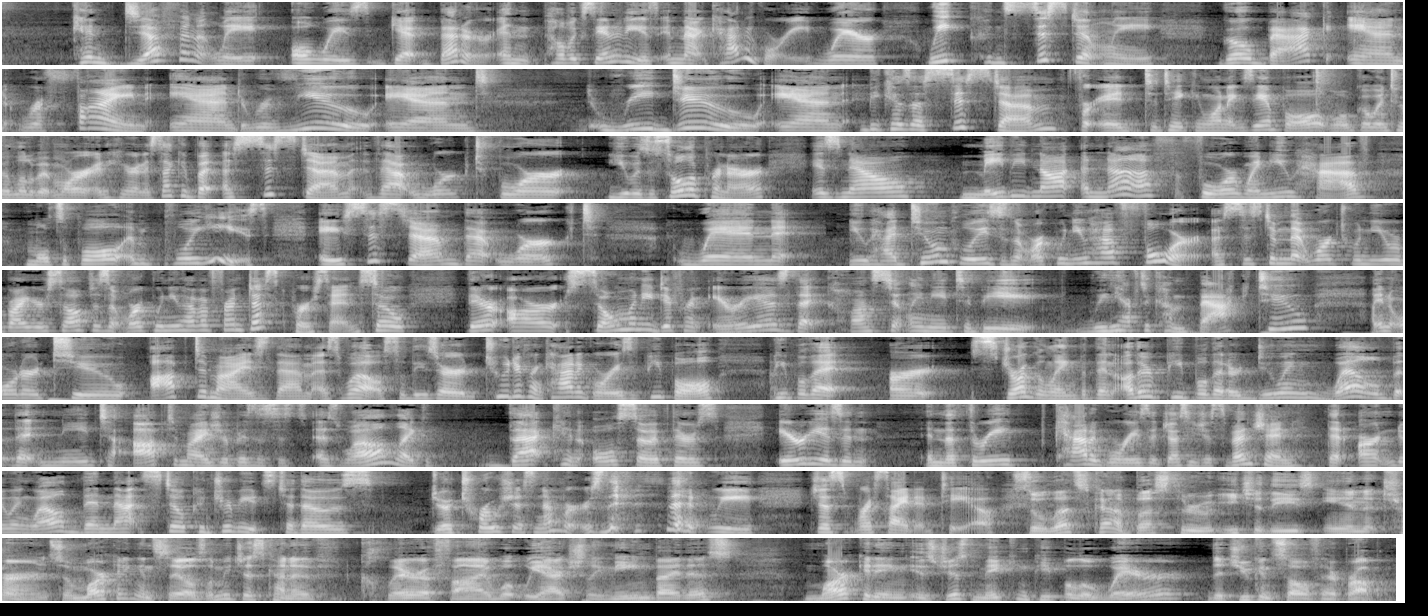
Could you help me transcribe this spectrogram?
can definitely always get better. And pelvic sanity is in that category where we consistently go back and refine and review and redo and because a system for it to taking one example we'll go into a little bit more here in a second but a system that worked for you as a solopreneur is now maybe not enough for when you have multiple employees. A system that worked when you had two employees doesn't work when you have four. A system that worked when you were by yourself doesn't work when you have a front desk person. So there are so many different areas that constantly need to be, we have to come back to in order to optimize them as well. So these are two different categories of people people that are struggling, but then other people that are doing well, but that need to optimize your business as well. Like that can also, if there's areas in, in the three categories that Jesse just mentioned that aren't doing well, then that still contributes to those atrocious numbers that we just recited to you. So let's kind of bust through each of these in turn. So, marketing and sales, let me just kind of clarify what we actually mean by this. Marketing is just making people aware that you can solve their problem.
